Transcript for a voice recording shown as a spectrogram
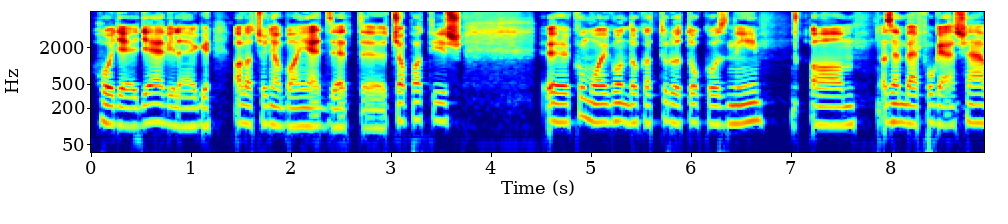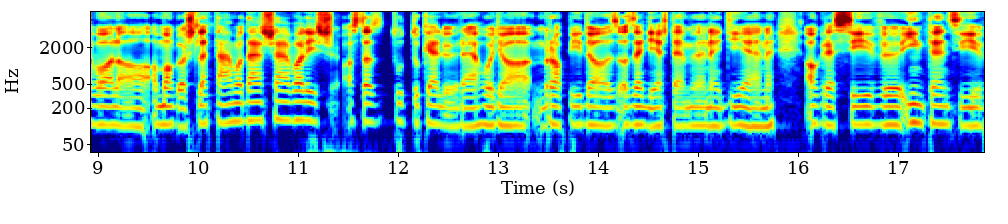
hogy egy elvileg alacsonyabban jegyzett csapat is komoly gondokat tudott okozni a, az ember fogásával, a, a magas letámadásával, és azt az tudtuk előre, hogy a Rapid az, az egyértelműen egy ilyen agresszív, intenzív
